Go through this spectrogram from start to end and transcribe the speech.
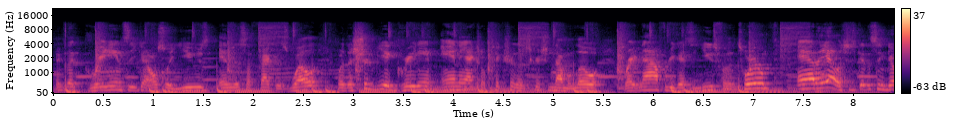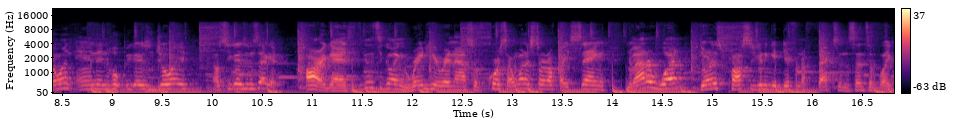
maybe like gradients that you can also use in this effect as well. But there should be a gradient and the actual picture in the description down below right now for you guys to use for the tutorial. And uh, yeah, let's just get this thing going, and then hope you guys enjoy. I'll see you guys in a second. All right, guys, this going right here, right now. So of course, I want to start off by saying, no matter what, during this process, you're gonna get different effects in the sense of like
